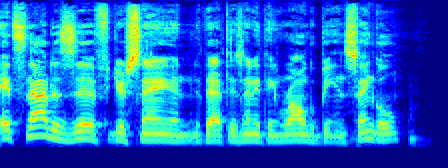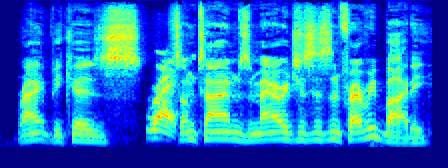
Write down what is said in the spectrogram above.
It's not as if you're saying that there's anything wrong with being single, right? Because right. sometimes marriage isn't for everybody,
